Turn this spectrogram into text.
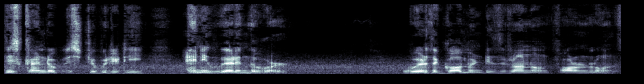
this kind of stupidity anywhere in the world where the government is run on foreign loans.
